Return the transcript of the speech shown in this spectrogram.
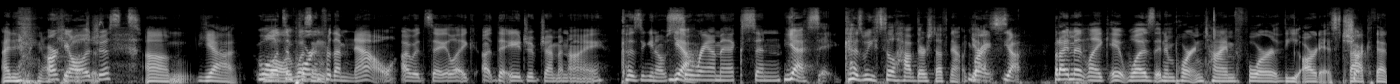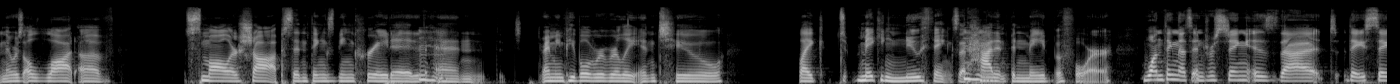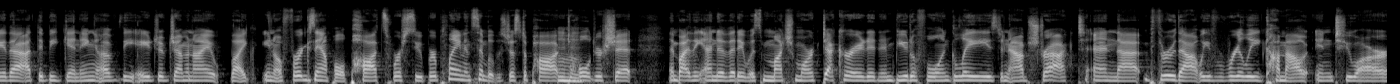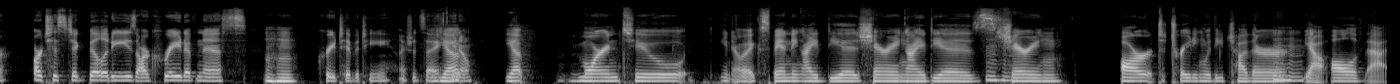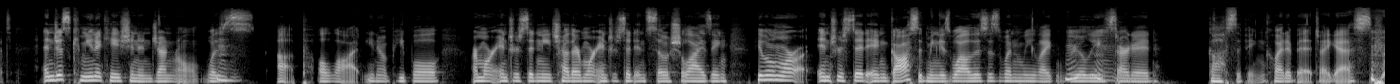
i didn't mean archaeologists. Archaeologists? Um yeah. Well, it's it important for them now i would say like uh, the age of gemini because you know Yeah. ceramics and yes because we still have their stuff now. Yes. right yeah But I meant like it was an important time for the artist Sure. back then. There was a lot of smaller shops and things being created. Mm-hmm. And I mean, people were really into like t- making new things that Mm-hmm. hadn't been made before. One thing that's interesting is that they say that at the beginning of the age of Gemini, like, you know, for example, pots were super plain and simple. It was just a pot Mm-hmm. to hold your shit. And by the end of it, it was much more decorated and beautiful and glazed and abstract. And that through that, we've really come out into our artistic abilities, our creativeness, creativity, I should say. Mm-hmm. Yep. You know, Yep. More into, you know, expanding ideas, sharing ideas, Mm-hmm. sharing art, trading with each other. Mm-hmm. Yeah, all of that. And just communication in general was Mm-hmm. up a lot. You know, people are more interested in each other, more interested in socializing. People are more interested in gossiping as well. This is when we like really Hmm. started gossiping quite a bit, I guess.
